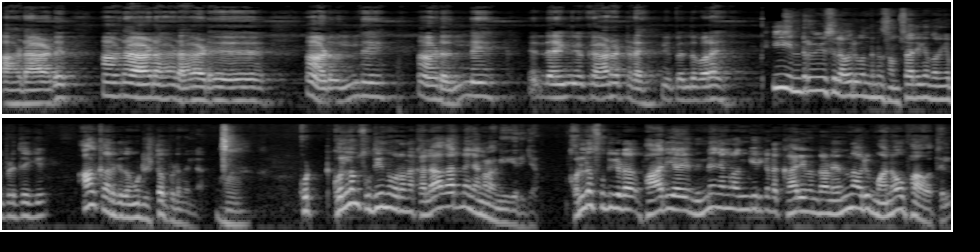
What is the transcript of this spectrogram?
ആടാട്. ആടാടാടാട്. ആടുന്നേ. ആടുന്നേ. എന്തെങ്കിലും ആടട്ടെ ഇനിയിപ്പോ എന്ത് പറയാ? ഈ ഇന്റർവ്യൂസിൽ അവർ വന്നിട്ട് സംസാരിക്കാൻ തുടങ്ങിയപ്പോഴത്തേക്ക് ആൾക്കാർക്ക് ഇത് അങ്ങോട്ട് ഇഷ്ടപ്പെടുന്നില്ല. കൊല്ലം സുധി എന്ന് പറയുന്ന കലാകാരനെ ഞങ്ങൾ അംഗീകരിക്കാം. കൊല്ലം സുധിയുടെ ഭാര്യയായ നിന്നെ ഞങ്ങൾ അംഗീകരിക്കേണ്ട കാര്യം എന്താണ് എന്ന ഒരു മനോഭാവത്തിൽ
